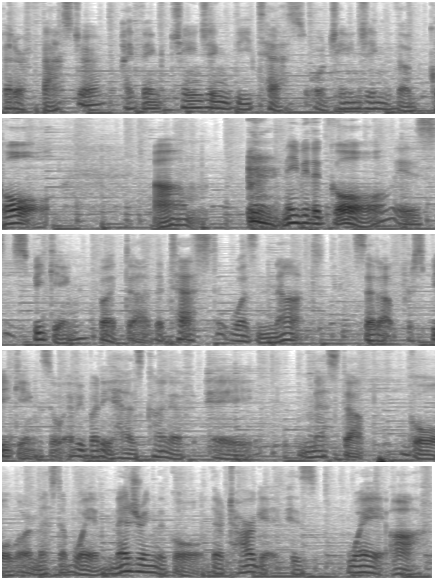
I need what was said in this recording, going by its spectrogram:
better faster? I think changing the test or changing the goal um, maybe the goal is speaking, but uh, the test was not set up for speaking, so everybody has kind of a messed up goal or a messed up way of measuring the goal. Their target is way off.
